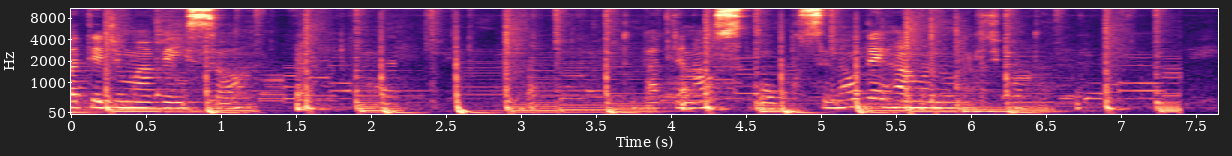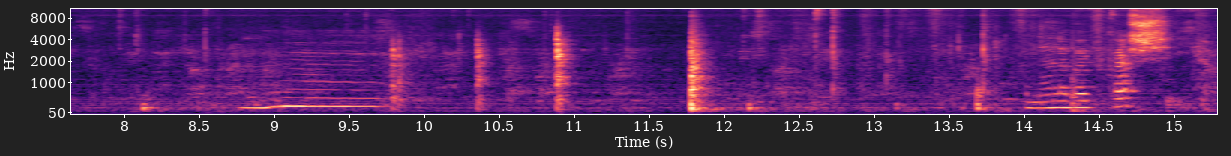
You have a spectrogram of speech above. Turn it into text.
Bater de uma vez só. Tô batendo aos poucos, senão derrama no liquidificador. Hum. A panela vai ficar cheia.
